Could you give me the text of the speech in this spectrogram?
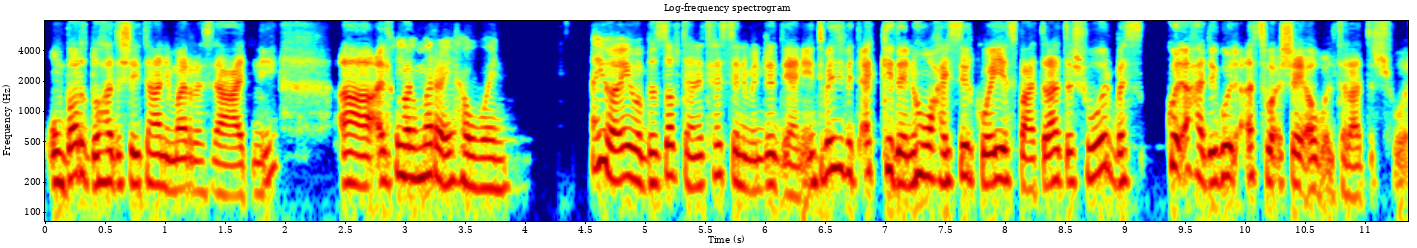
وبرضه هذا شيء تاني مرة ساعدني. آه أيوة مرة يهون. أيوه أيوه بالضبط. يعني تحس إنه من جد يعني أنت بس متأكدة إنه هو حيصير كويس بعد ثلاثة شهور بس كل أحد يقول أسوأ شيء أول ثلاثة شهور.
